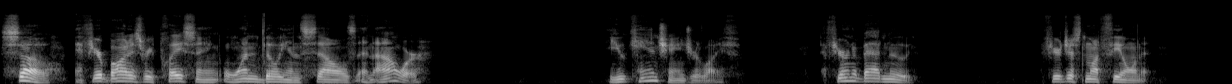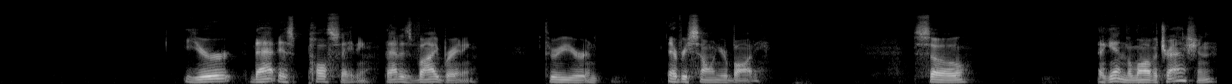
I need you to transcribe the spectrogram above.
So, if your body's replacing 1 billion cells an hour, you can change your life. If you're in a bad mood, if you're just not feeling it, you're that is pulsating, that is vibrating through your every cell in your body. So again, the law of attraction,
